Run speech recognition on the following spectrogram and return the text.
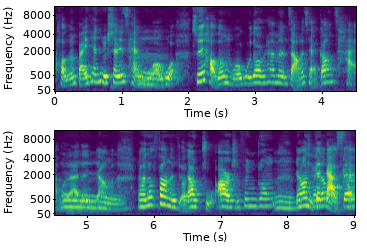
好多人白天去山里采蘑菇，所以好多蘑菇都是他们早上起来刚采回来的，你知道吗？然后就放进去要。煮二十分钟，然后你再打开，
